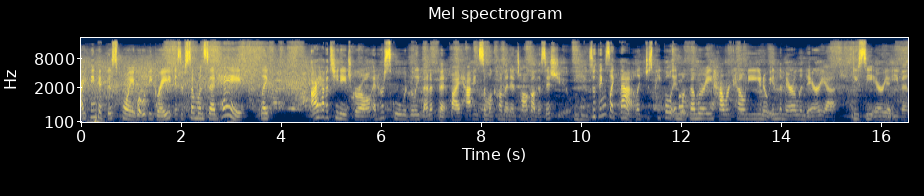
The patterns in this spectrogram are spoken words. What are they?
I think at this point, what would be great is if someone said, "Hey, like." I have a teenage girl, and her school would really benefit by having someone come in and talk on this issue. So things like that, like just people in Montgomery, Howard County, you know, in the Maryland area, D.C. area, even,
